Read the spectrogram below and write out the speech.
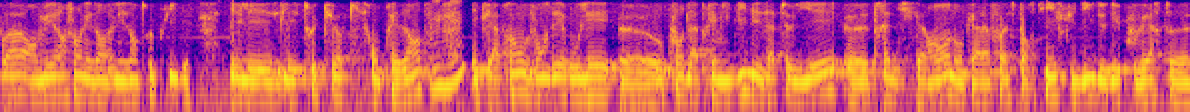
soit en mélangeant les, en- les entreprises et les, les structures qui seront présentes. Mhm. Et puis après, on va dérouler au cours de l'après-midi des ateliers très différents, donc à la fois sportifs, ludiques, de découverte euh,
